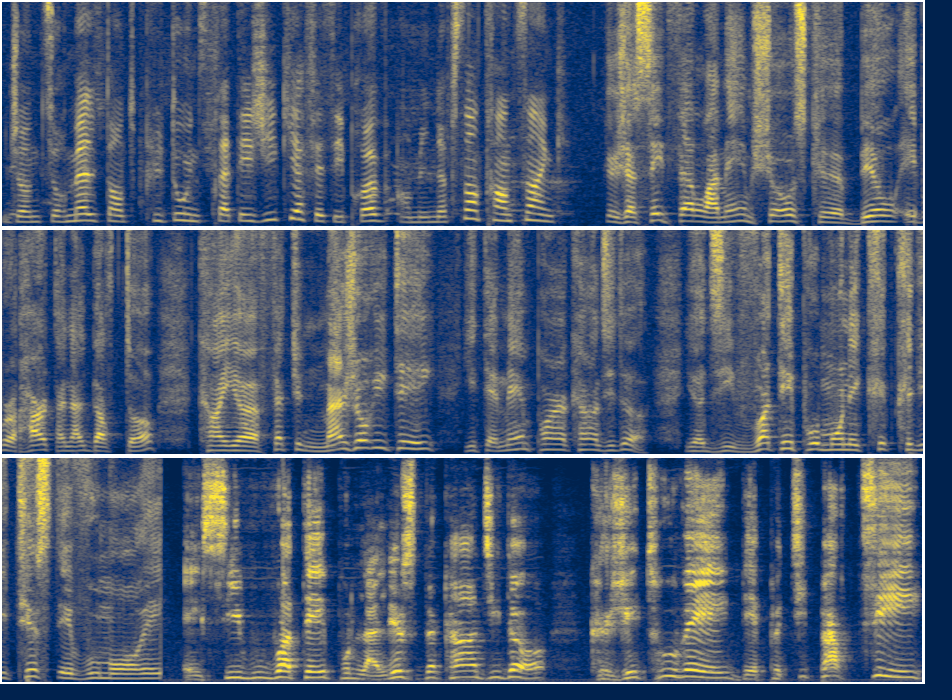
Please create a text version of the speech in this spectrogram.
John Turmel tente plutôt une stratégie qui a fait ses preuves en 1935 j'essaie de faire la même chose que Bill Aberhart en Alberta. Quand il a fait une majorité, il n'était même pas un candidat. Il a dit votez pour mon équipe créditiste et vous mourrez. Et si vous votez pour la liste de candidats, que j'ai trouvé des petits partis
